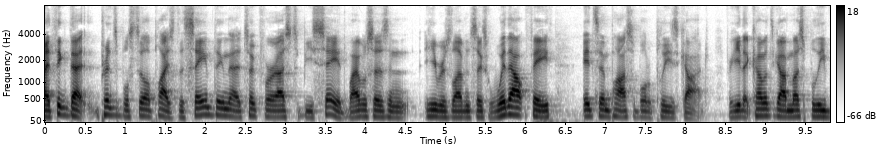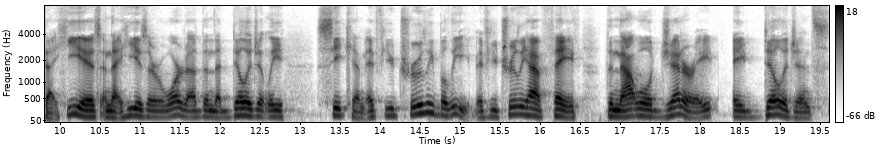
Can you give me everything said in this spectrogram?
I think that principle still applies. The same thing that it took for us to be saved. The Bible says in Hebrews 11 6, without faith, it's impossible to please God. For he that cometh to God must believe that he is, and that he is a rewarder of them that diligently seek him. If you truly believe, if you truly have faith, then that will generate a diligence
